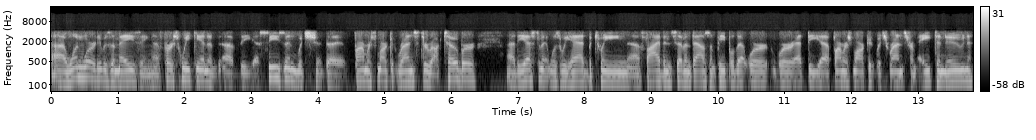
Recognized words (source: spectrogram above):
Uh, one word, it was amazing. Uh, first weekend of, of the uh, season, which the farmers market runs through October. Uh, the estimate was we had between uh, five and seven thousand people that were were at the uh, farmers market, which runs from eight to noon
